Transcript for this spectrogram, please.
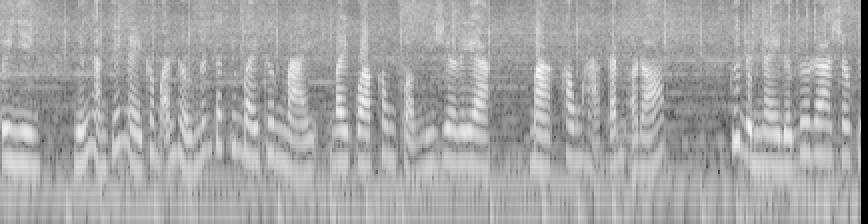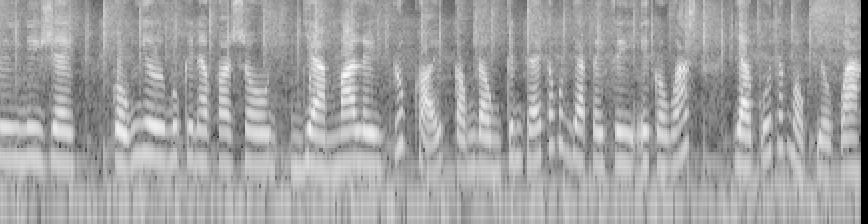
Tuy nhiên, những hạn chế này không ảnh hưởng đến các chuyến bay thương mại bay qua không phận Nigeria mà không hạ cánh ở đó. Quyết định này được đưa ra sau khi Niger cũng như Burkina Faso và Mali rút khỏi cộng đồng kinh tế các quốc gia Tây Phi ECOWAS vào cuối tháng 1 vừa qua.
